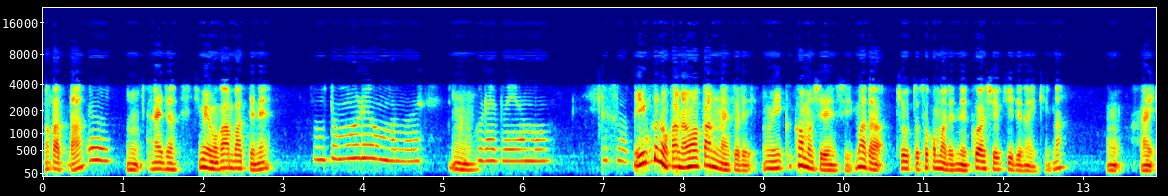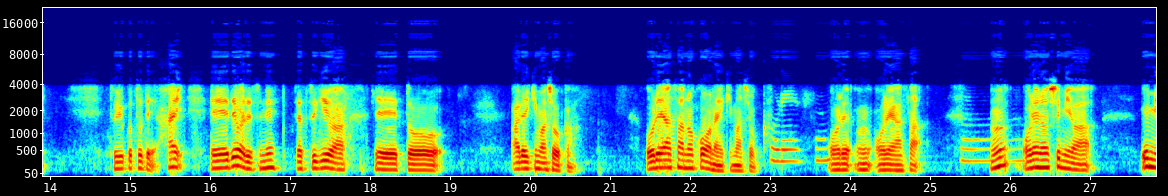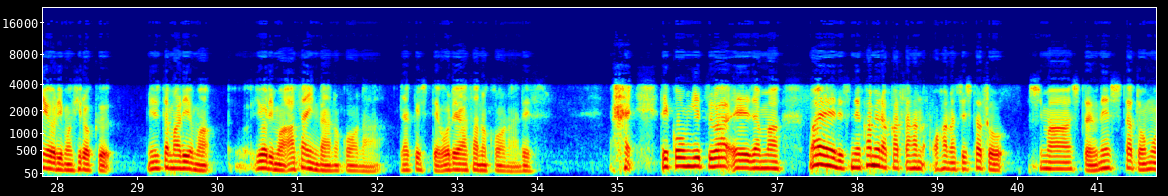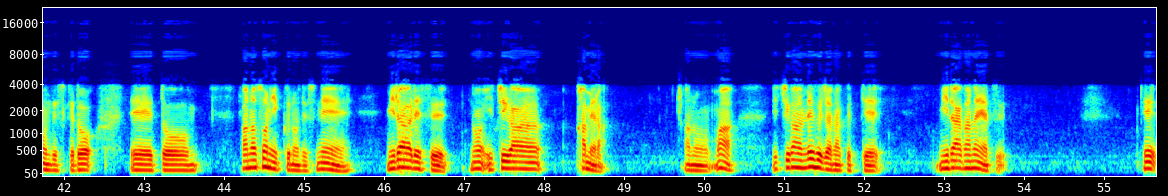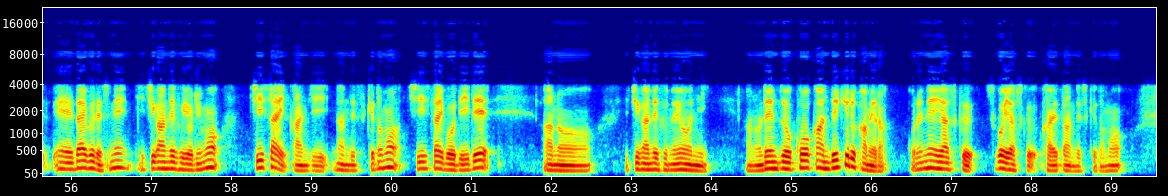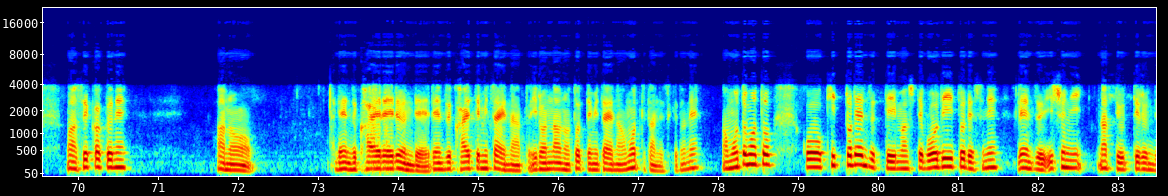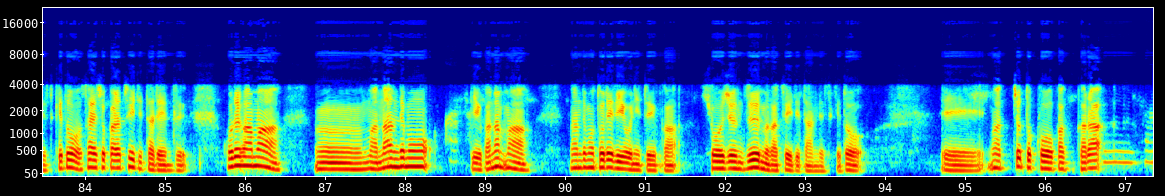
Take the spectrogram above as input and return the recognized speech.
わかった？うん。うん。はい、じゃあ、姫も頑張ってね。うん。ともりょうものね、うん。隠れ部屋も、嘘行くのかな？わかんない、それ。うん、行くかもしれんし。まだ、ちょっとそこまでね、詳しく聞いてないけどな。うん、はい。ということで、はい。えー、ではですね、じゃあ次は、えっ、と、あれ行きましょうか。俺朝のコーナー行きましょうか。これさ、俺、うん、俺朝。ううん？俺の趣味は、海よりも広く、水溜り馬よりも浅いんだのコーナー。略して、俺朝のコーナーです。はい。で、今月は、えー、じゃあまあ、前ですね、カメラ買ったはお話ししたと、しましたよね。したと思うんですけど、えっ、と、パナソニックのですね、ミラーレスの一眼カメラ。あの、まあ、一眼レフじゃなくて、ミラーがないやつ。で、えーだいぶですね、一眼レフよりも小さい感じなんですけども、小さいボディで、あのー一眼レフのように、あの、レンズを交換できるカメラ。これね、安く、すごい安く買えたんですけども、まあ、せっかくね、あの、レンズ変えれるんで、レンズ変えてみたいなと、いろんなのを撮ってみたいな思ってたんですけどね。もともと、こう、キットレンズって言いまして、ボディとですね、レンズ一緒になって売ってるんですけど、最初からついてたレンズ。これがまあ、うーん、まあ何でも、っていうかな、まあ、何でも撮れるようにというか、標準ズームがついてたんですけど、えー、まあちょっと広角から、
